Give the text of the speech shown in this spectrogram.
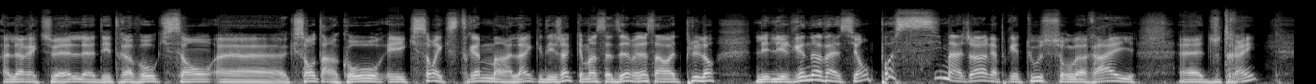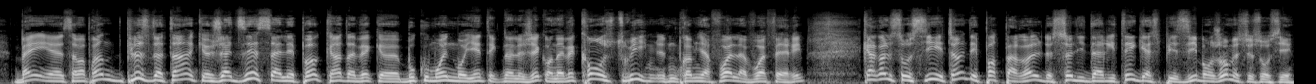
à l'heure actuelle, euh, des travaux qui sont euh, qui sont en cours et qui sont extrêmement lents. Des gens qui commencent à dire, mais là, ça va être plus long. Les, les rénovations, pas si majeures après tout sur le rail du train, ben ça va prendre plus de temps que jadis à l'époque, quand avec beaucoup moins de moyens technologiques, on avait construit une première fois la voie ferrée. Carole Saucier est un des porte-parole de Solidarité Gaspésie. Bonjour, Monsieur Saucier.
